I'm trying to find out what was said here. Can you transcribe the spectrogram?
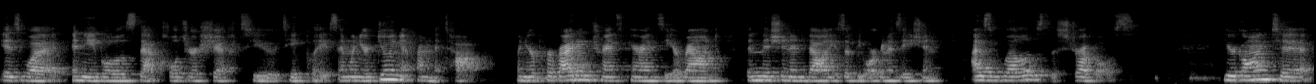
is what enables that culture shift to take place. And when you're doing it from the top, when you're providing transparency around the mission and values of the organization, as well as the struggles, you're going to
